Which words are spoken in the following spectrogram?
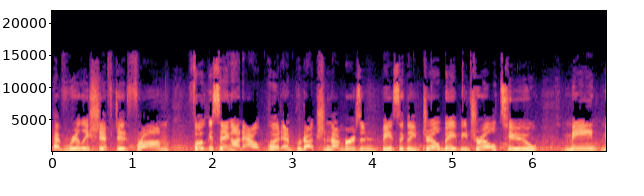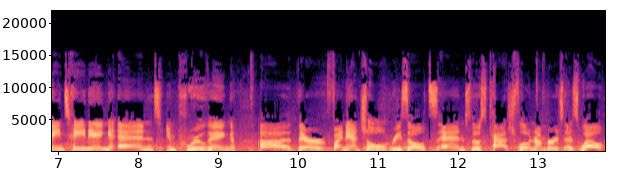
have really shifted from focusing on output and production numbers and basically drill, baby, drill to main, maintaining and improving uh, their financial results and those cash flow numbers as well.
